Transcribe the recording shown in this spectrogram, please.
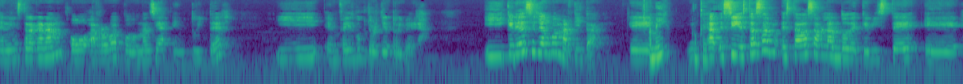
en Instagram o arroba Podomancia en Twitter y en Facebook Georgette Rivera. Y quería decirle algo a Martita. Eh, ¿A mí? Ah, sí, estás, estabas hablando de que viste, eh,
